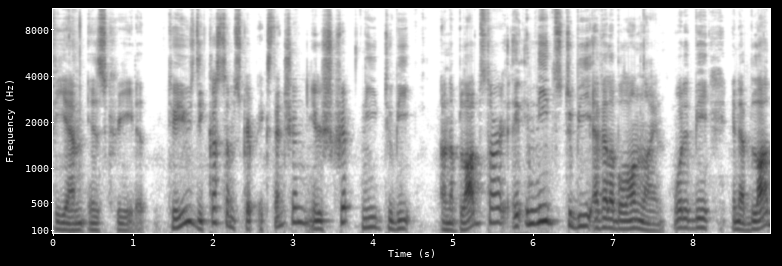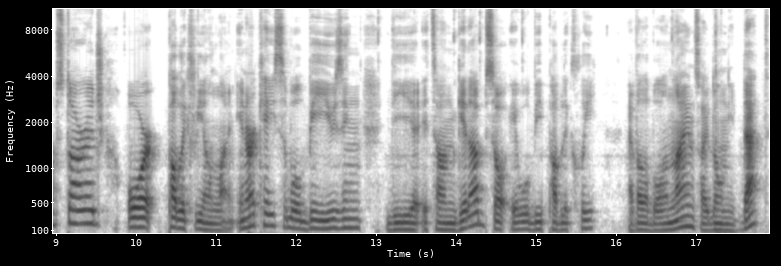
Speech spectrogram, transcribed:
VM is created. To use the custom script extension your script need to be on a blob storage it needs to be available online would it be in a blob storage or publicly online in our case we'll be using the it's on github so it will be publicly available online so I don't need that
